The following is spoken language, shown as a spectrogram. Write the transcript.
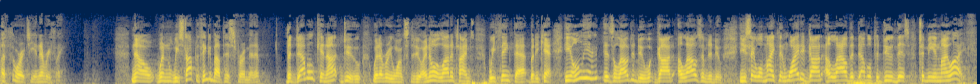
authority in everything. Now, when we stop to think about this for a minute, the devil cannot do whatever he wants to do. I know a lot of times we think that, but he can't. He only is allowed to do what God allows him to do. You say, well, Mike, then why did God allow the devil to do this to me in my life?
